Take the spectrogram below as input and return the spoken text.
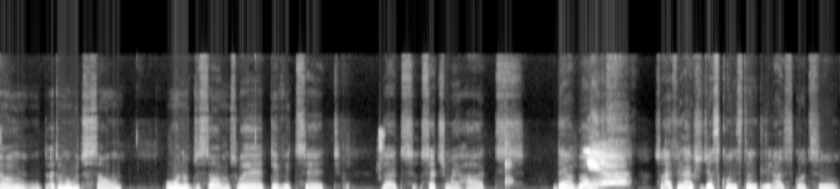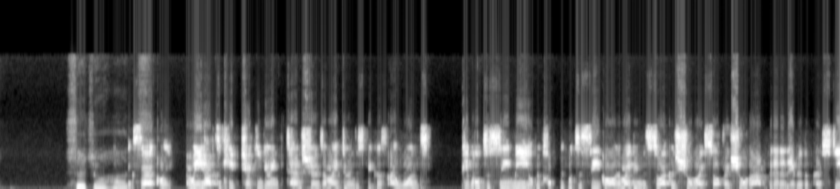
um, I don't know which psalm, one of the psalms where David said, that search my heart thereabout. Yeah. So I feel like we should just constantly ask God to search our heart. Exactly. I mean, you have to keep checking your intentions. Am I doing this because I want people to see me or for people to see God? Am I doing this so I can show myself and show that I'm better than every other person?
